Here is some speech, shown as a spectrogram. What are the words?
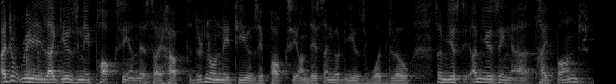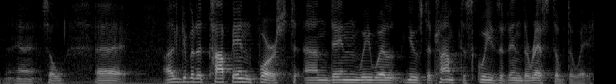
I don't really like using epoxy unless I have to. There's no need to use epoxy on this. I'm going to use wood glue. So I'm used to, I'm using a Titebond. Uh, so uh, I'll give it a tap in first and then we will use the clamp to squeeze it in the rest of the way.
